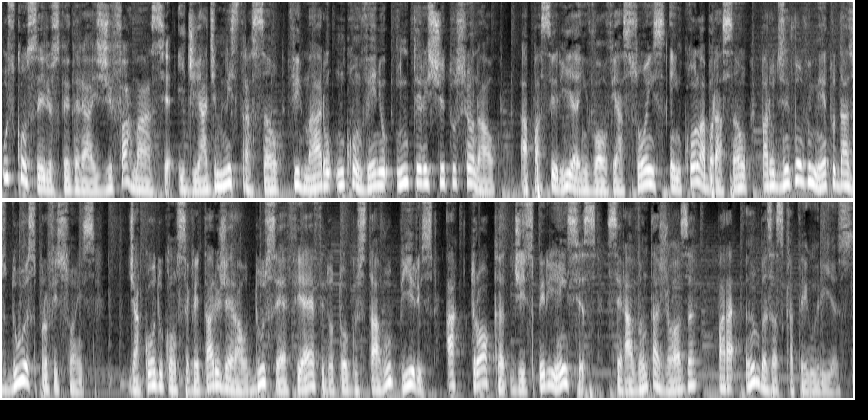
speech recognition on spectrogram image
Os Conselhos Federais de Farmácia e de Administração firmaram um convênio interinstitucional. A parceria envolve ações em colaboração para o desenvolvimento das duas profissões. De acordo com o secretário-geral do CFF, Dr. Gustavo Pires, a troca de experiências será vantajosa para ambas as categorias.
